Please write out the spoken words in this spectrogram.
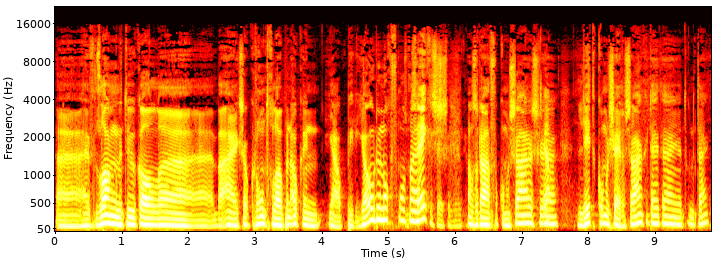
Hij heeft lang natuurlijk al bij Ajax ook rondgelopen. En ook in jouw periode nog, volgens mij. Zeker, zeker. Als raad van commissarissen, Ja. lid, commerciële zaken deed hij toen de tijd.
